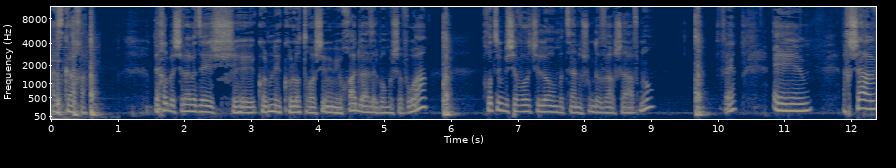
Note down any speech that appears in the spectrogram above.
אז ככה. בדרך כלל בשלב הזה יש אה, כל מיני קולות רועשים במיוחד, ואז אלבום השבוע. חוץ מבשבועות שלא מצאנו שום דבר שאהבנו. יפה. אה, עכשיו,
